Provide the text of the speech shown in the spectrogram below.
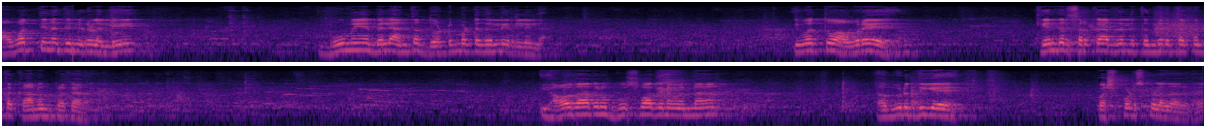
ಅವತ್ತಿನ ದಿನಗಳಲ್ಲಿ ಭೂಮಿಯ ಬೆಲೆ ಅಂಥ ದೊಡ್ಡ ಮಟ್ಟದಲ್ಲಿ ಇರಲಿಲ್ಲ. ಇವತ್ತು ಅವರೇ ಕೇಂದ್ರ ಸರ್ಕಾರದಲ್ಲಿ ತಂದಿರತಕ್ಕಂಥ ಕಾನೂನು ಪ್ರಕಾರ ಯಾವುದಾದರೂ ಭೂಸ್ವಾಧೀನವನ್ನು ಅಭಿವೃದ್ಧಿಗೆ ವಶಪಡಿಸ್ಕೊಳ್ಳೋದಾದರೆ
